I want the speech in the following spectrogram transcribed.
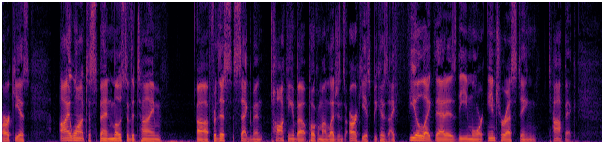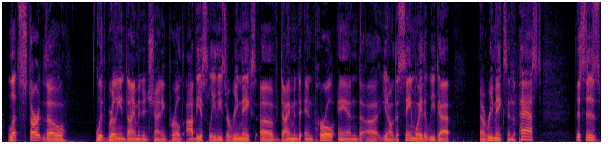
Arceus. I want to spend most of the time uh, for this segment talking about Pokemon Legends Arceus because I feel like that is the more interesting topic. Let's start, though, with Brilliant Diamond and Shining Pearl. Obviously, these are remakes of Diamond and Pearl, and uh, you know the same way that we got uh, remakes in the past. This is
